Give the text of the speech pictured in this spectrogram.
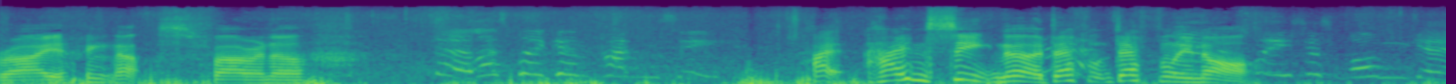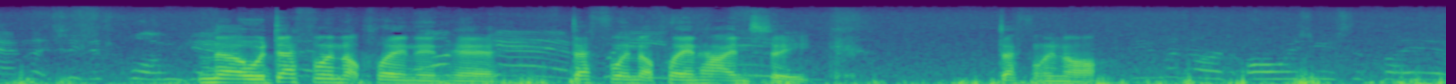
Right, I think that's far enough. Yeah, let's play a game of hide and seek. Hi hide and seek? No, def definitely not. Please, just one game. Literally just one game. No, we're definitely not playing in here. game, Definitely not playing hide and please. seek. Definitely not. Dad always used to play it.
